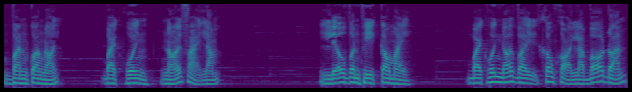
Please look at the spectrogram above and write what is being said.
Văn Quang nói, Bạch Huynh nói phải lắm. Liễu Vân Phi cau mày Bạch Huynh nói vậy không khỏi là võ đoán.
